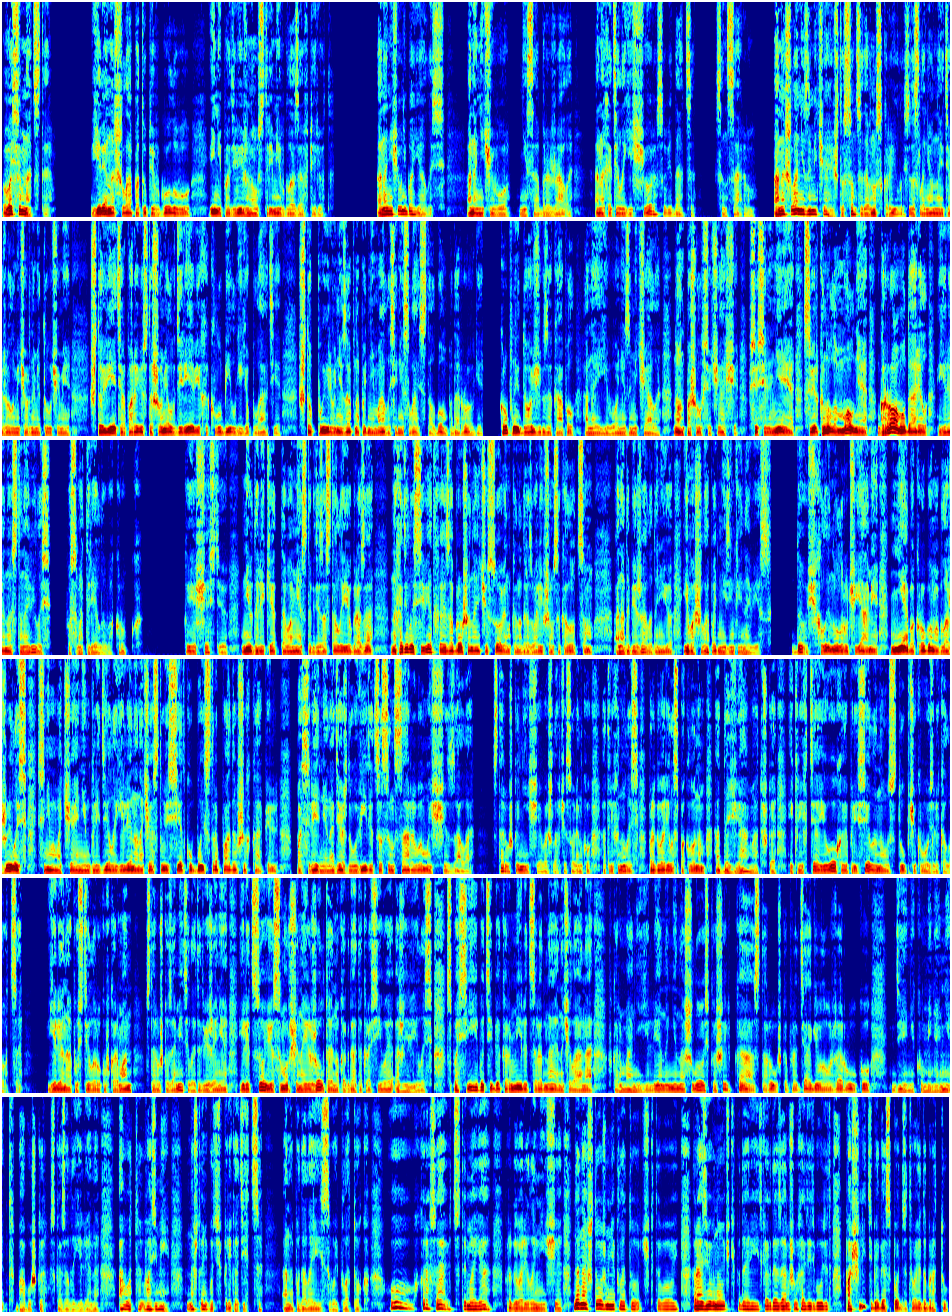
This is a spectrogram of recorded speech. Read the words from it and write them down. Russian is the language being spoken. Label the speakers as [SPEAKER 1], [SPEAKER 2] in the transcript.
[SPEAKER 1] Восемнадцатое. Елена шла, потупив голову и неподвижно устремив глаза вперед. Она ничего не боялась, она ничего не соображала. Она хотела еще раз увидаться с Инсаровым. Она шла, не замечая, что солнце давно скрылось, заслоненное тяжелыми черными тучами, что ветер порывисто шумел в деревьях и клубил ее платье, что пыль внезапно поднималась и неслась столбом по дороге, Крупный дождик закапал, она и его не замечала. Но он пошел все чаще, все сильнее, сверкнула молния, гром ударил. Елена остановилась, посмотрела вокруг. К ее счастью, невдалеке от того места, где застала ее гроза, находилась ветхая заброшенная часовенка над развалившимся колодцем. Она добежала до нее и вошла под низенький навес. Дождь хлынул ручьями, небо кругом обложилось, с немым отчаянием глядела Елена на частую сетку быстро падавших капель. Последняя надежда увидеться с Инсаровым исчезала. Старушка нищая вошла в часовенку, отряхнулась, проговорила с поклоном «От дождя, матушка», и, кряхтя и охая, присела на уступчик возле колодца. Елена опустила руку в карман, старушка заметила это движение, и лицо ее, сморщенное и желтое, но когда-то красивое, оживилось. «Спасибо тебе, кормилица родная», — начала она. В кармане Елены не нашлось кошелька, старушка протягивала уже руку. «Денег у меня нет, бабушка», — сказала Елена. «А вот возьми, на что-нибудь пригодится». Она подала ей свой платок. «Ох, красавица ты моя!» — проговорила нищая. «Да на что ж мне платочек твой? Разве внучке подарить, когда замуж выходить будет? Пошли тебе, Господь, за твою доброту!»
